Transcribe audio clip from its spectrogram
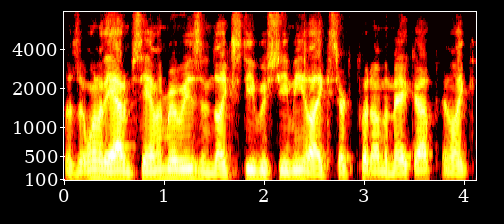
Was it one of the Adam Sandler movies? And like Steve Buscemi like starts putting on the makeup and like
